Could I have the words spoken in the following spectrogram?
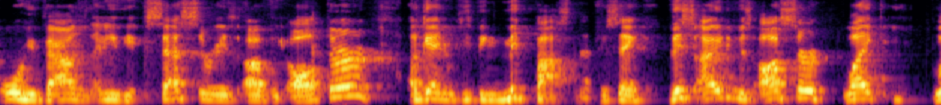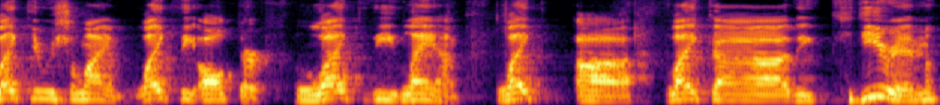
Or he vows with any of the accessories of the altar. Again, he's being mitpas He's saying this item is usher like like Yerushalayim, like the altar, like the lamb, like uh, like uh, the Kedirim,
